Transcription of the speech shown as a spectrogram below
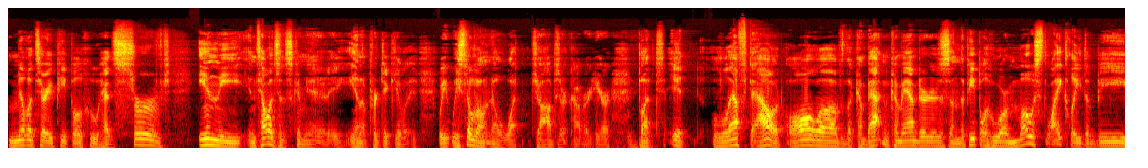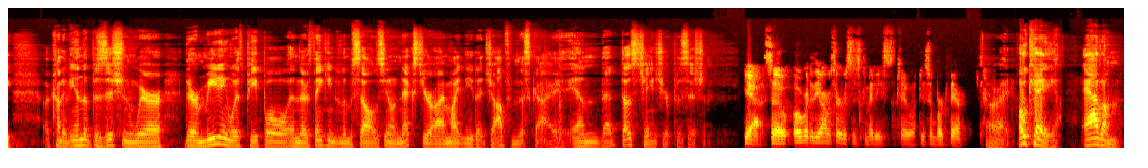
military people who had served in the intelligence community in a particular we, we still don't know what jobs are covered here but it left out all of the combatant commanders and the people who are most likely to be uh, kind of in the position where they're meeting with people and they're thinking to themselves, you know, next year I might need a job from this guy. And that does change your position. Yeah. So over to the Armed Services Committees to do some work there. All right. Okay. Adam,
